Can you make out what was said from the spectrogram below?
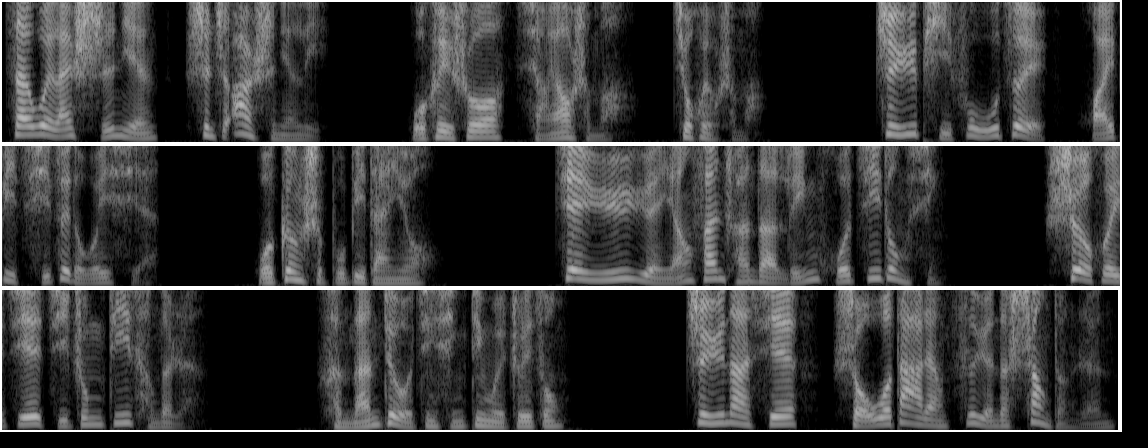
在未来十年甚至二十年里，我可以说想要什么就会有什么。至于匹夫无罪，怀璧其罪的威胁，我更是不必担忧。鉴于远洋帆船的灵活机动性，社会阶级中低层的人。很难对我进行定位追踪。至于那些手握大量资源的上等人，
